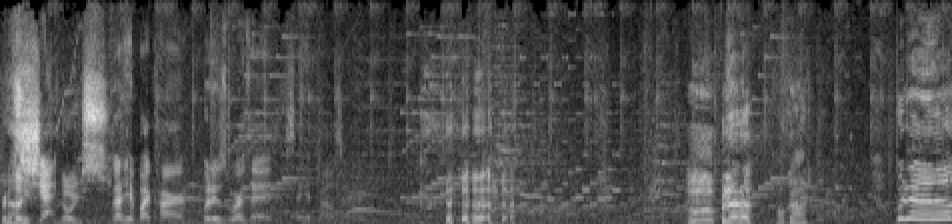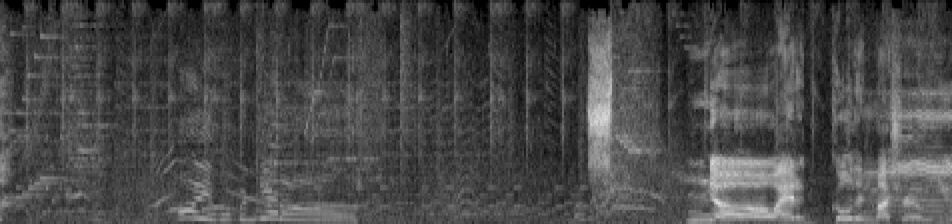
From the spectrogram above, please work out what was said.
Really? Shit. Nice. Got hit by a car, but it was worth it. So I hit Bowser. banana. Oh God. Banana! I am a banana. No, I had a golden mushroom, you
